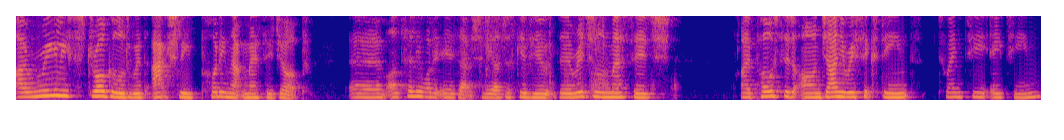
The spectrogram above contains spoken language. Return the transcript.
I really struggled with actually putting that message up um, I'll tell you what it is actually. I'll just give you the original message I posted on January 16th, 2018.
